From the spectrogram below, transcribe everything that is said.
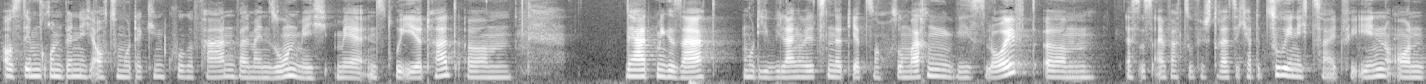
aus dem Grund bin ich auch zur Mutter-Kind-Kur gefahren, weil mein Sohn mich mehr instruiert hat. Ähm, der hat mir gesagt, Mutti, wie lange willst du das jetzt noch so machen, wie es läuft? Ähm, es ist einfach zu viel Stress. Ich hatte zu wenig Zeit für ihn und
